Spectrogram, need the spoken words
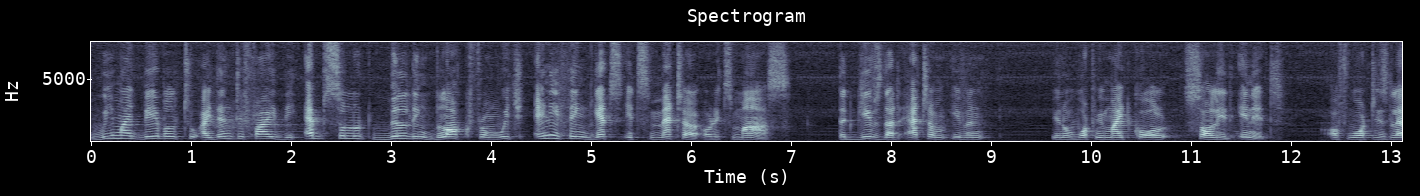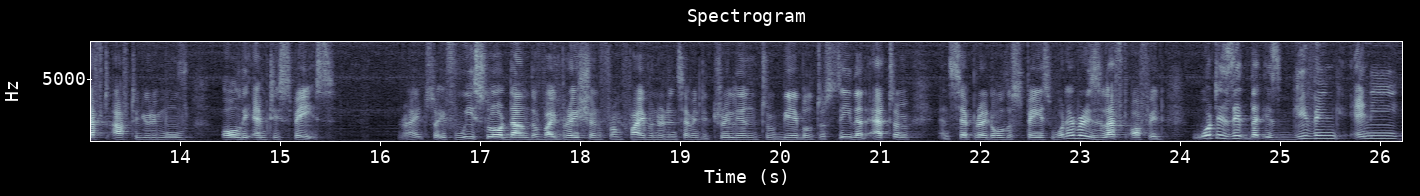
we might be able to identify the absolute building block from which anything gets its matter or its mass that gives that atom even, you know, what we might call solid in it, of what is left after you remove all the empty space right? So if we slow down the vibration from 570 trillion to be able to see that atom and separate all the space, whatever is left of it, what is it that is giving any,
